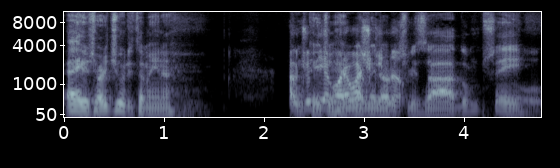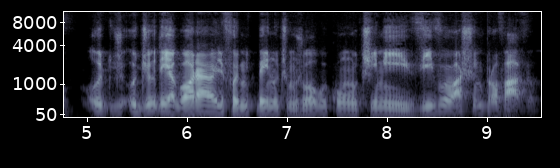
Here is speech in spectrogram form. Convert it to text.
É, e o George Judy também, né? Ah, o Judy agora eu acho melhor que não. utilizado, não sei. O, o, o Judy agora ele foi muito bem no último jogo, com o time vivo eu acho improvável.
